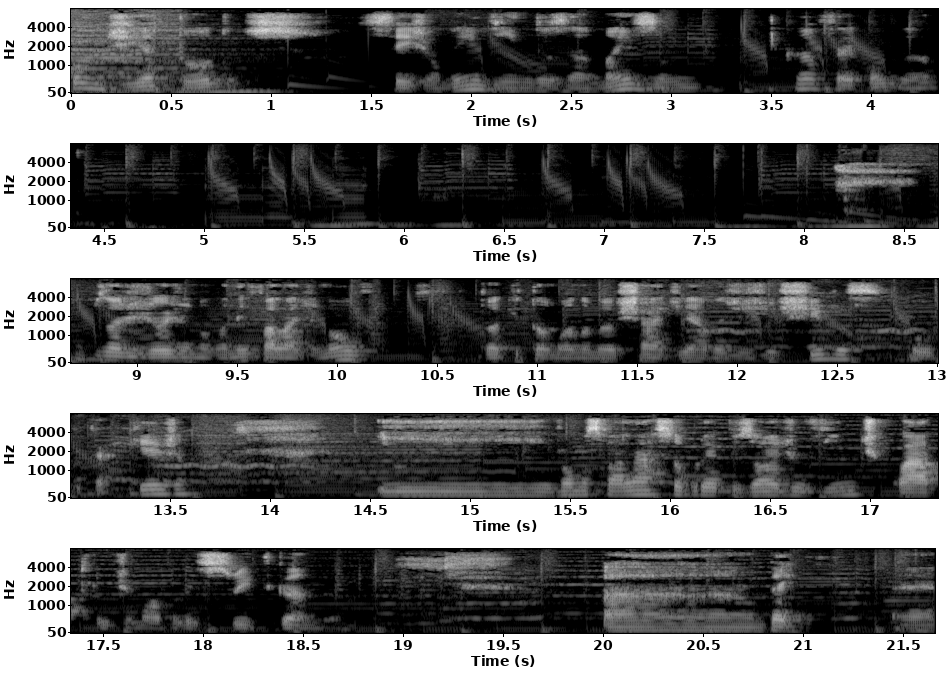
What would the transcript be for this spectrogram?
Bom dia a todos, sejam bem-vindos a mais um Café com Ganda. No episódio de hoje eu não vou nem falar de novo. Estou aqui tomando meu chá de ervas digestivas, ou de carqueja. E vamos falar sobre o episódio 24 de Mobile Suit Gundam. Ah, bem, é,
